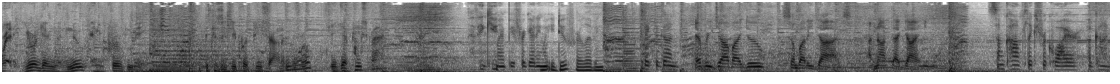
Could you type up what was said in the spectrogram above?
ready. You are getting the new and improved me. Because if you put peace out in the world, you get peace back. I think you might be forgetting what you do for a living. Take the gun. Every job I do, somebody dies. I'm not that guy anymore. Some conflicts require a gun.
